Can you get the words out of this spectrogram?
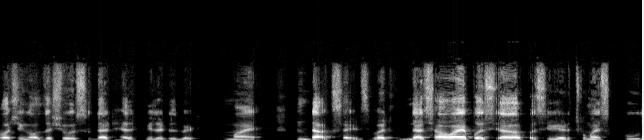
watching all the shows so that helped me a little bit my dark sides but that's how i pers- uh, persevered through my school.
